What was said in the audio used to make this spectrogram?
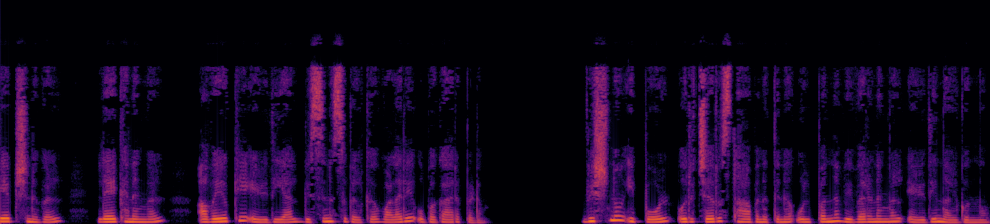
കേപ്ഷനുകൾ ലേഖനങ്ങൾ അവയൊക്കെ എഴുതിയാൽ ബിസിനസ്സുകൾക്ക് വളരെ ഉപകാരപ്പെടും. വിഷ്ണു ഇപ്പോൾ ഒരു ചെറു സ്ഥാപനത്തിന് ഉൽപ്പന്ന വിവരണങ്ങൾ എഴുതി നൽകുന്നു.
